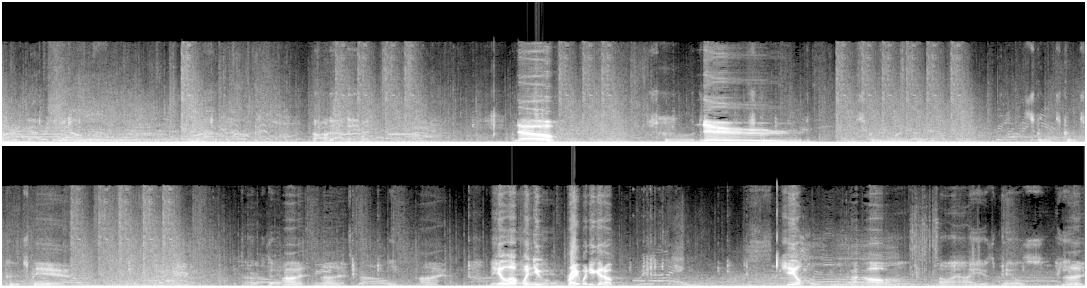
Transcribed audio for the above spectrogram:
Hunter's got Rochelle. Oh god damn it. No! Screwed. No! Screwed, screwed, screwed, screwed. Yeah. Oh. Aye, aye, Let's go. aye. Heal up when you, right when you get up. Heal. Uh, oh. Oh, I, I use pills. Pills. Aye.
